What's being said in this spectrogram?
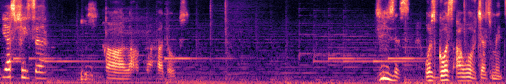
Yes, please, sir. Jesus was God's hour of judgment.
